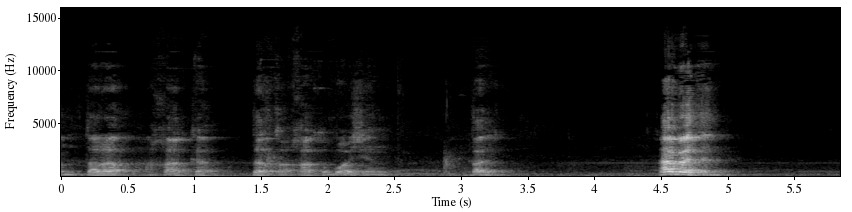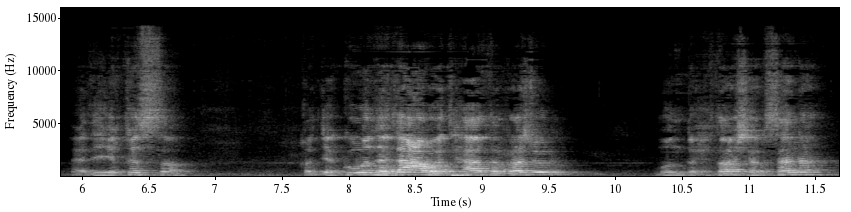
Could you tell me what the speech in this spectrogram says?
أن ترى أخاك تلقى أخاك بوجه طلق أبدا هذه قصة قد يكون دعوة هذا الرجل منذ 11 سنة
